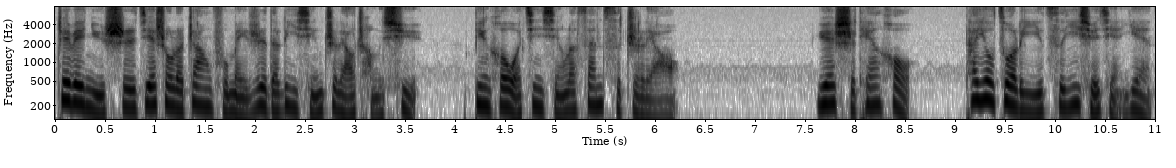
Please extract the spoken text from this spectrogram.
这位女士接受了丈夫每日的例行治疗程序，并和我进行了三次治疗。约十天后，她又做了一次医学检验，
